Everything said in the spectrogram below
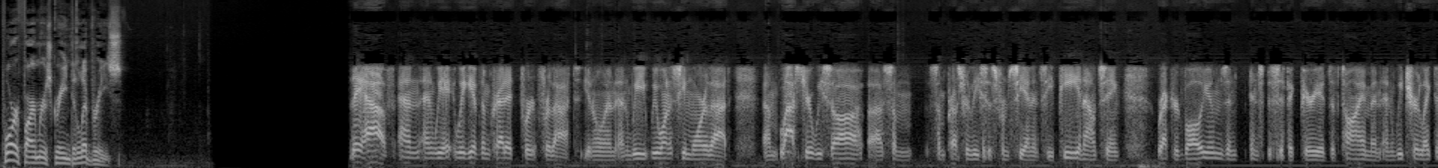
for farmers' grain deliveries. They have, and and we we give them credit for for that, you know, and and we we want to see more of that. Um, last year we saw uh, some some press releases from CN&CP announcing record volumes in, in specific periods of time, and, and we'd sure like to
